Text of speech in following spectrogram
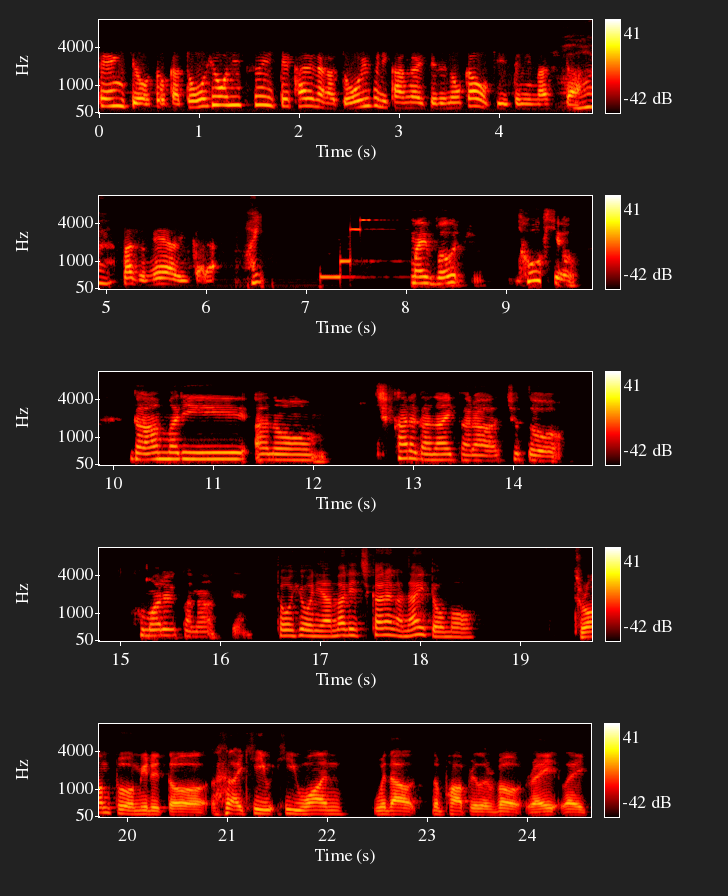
選挙とか投票について彼らがどういうふうに考えているのかを聞いてみました、はい。まずメアリーから。はい My vote 投票があんまりあの力がないからちょっと困るかなって。投票にあまり力がないと思う。トランプを見ると、like he he won without the popular vote, right? Like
